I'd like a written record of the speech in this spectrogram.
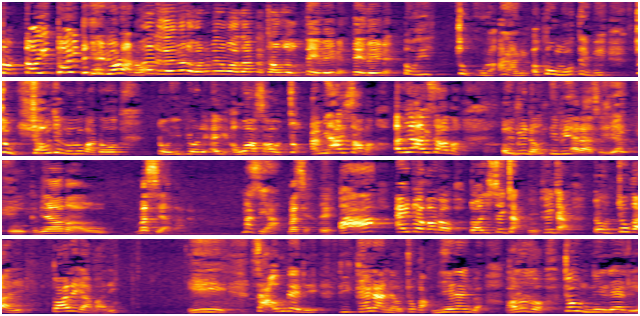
တော်တော်ကြီးတော်ကြီးတကယ်ပြောတာနော်ဟဲ့တကယ်ပြောတော့ဗာထမင်းအဝစားတစ်ထောင်ဆိုတင်ပေးမယ်တင်ပေးမယ်တော်ကြီးကျုပ်ကိုတာအဲ့ဒါကြီးအကုန်လုံးတင်ပေးကျုပ်ရှောင်းချင်လို့လို့ပါတော့တော်ကြီးပြောတယ်အဲ့ဒီအဝစားကိုကျုပ်အများကြီးစားမှာအများကြီးစားမှာတင်ပေးနော်တင်ပေးအဲ့ဒါဆိုရဟိုခမရမှာဟိုမတ်ဆရာပါလားမှတ်စရာမတ်ဆရာဟဲ့အာအဲ့တော့ကတော့တော်ကြီးစိတ်ချစိတ်ချတော့ကျုပ်ကလေသွားလေရမှာလေ အေးစာအုပ်နဲ့လေဒီခဲတာနဲ့ကိုကျုပ်ကအမြဲတမ်းယူတာဘာလို့လဲဆိုတော့ကျုပ်နေတဲ့လေ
